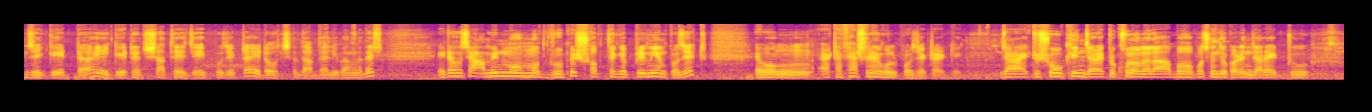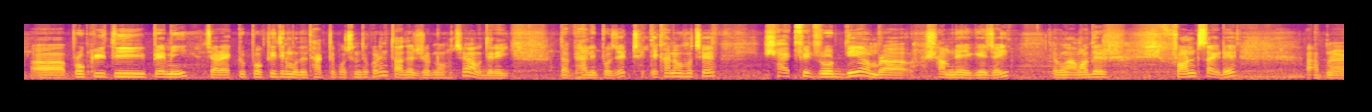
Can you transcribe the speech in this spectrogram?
যে গেটটা এই গেটের সাথে যে প্রজেক্টটা এটা হচ্ছে দ্য ভ্যালি বাংলাদেশ এটা হচ্ছে আমিন মোহাম্মদ গ্রুপের সব থেকে প্রিমিয়াম প্রজেক্ট এবং একটা ফ্যাশনেবল প্রজেক্ট আর কি। যারা একটু শৌখিন, যারা একটু খোলামেলা আবহাওয়া পছন্দ করেন, যারা একটু প্রকৃতি প্রেমী, যারা একটু প্রকৃতির মধ্যে থাকতে পছন্দ করেন, তাদের জন্য হচ্ছে আমাদের এই দ্য ভ্যালি প্রজেক্ট এখানেও হচ্ছে ষাট ফিট রোড দিয়ে আমরা সামনে এগিয়ে যাই এবং আমাদের ফ্রন্ট সাইডে আপনার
